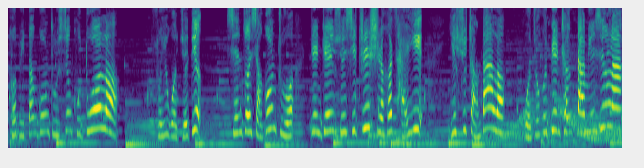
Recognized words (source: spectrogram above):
可比当公主辛苦多了，所以我决定先做小公主，认真学习知识和才艺。也许长大了。我就会变成大明星啦！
